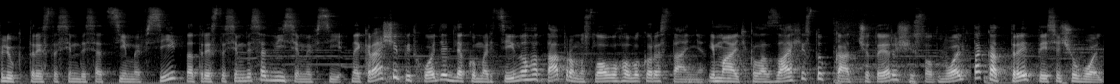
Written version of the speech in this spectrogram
Fluke 377 FC та 378 FC найкраще підходять для комерційного та промислового використання і мають клас захисту CAT 4 600 вольт та CAT 3 1000 вольт.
